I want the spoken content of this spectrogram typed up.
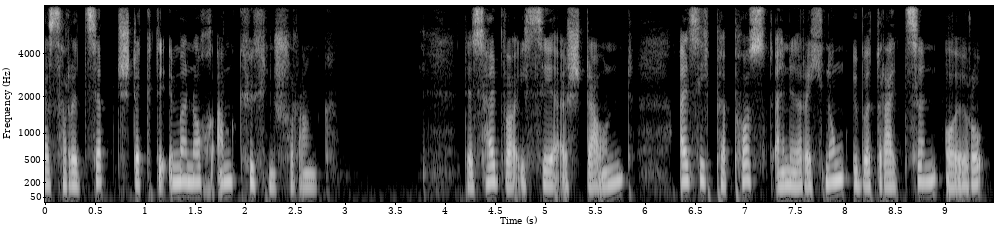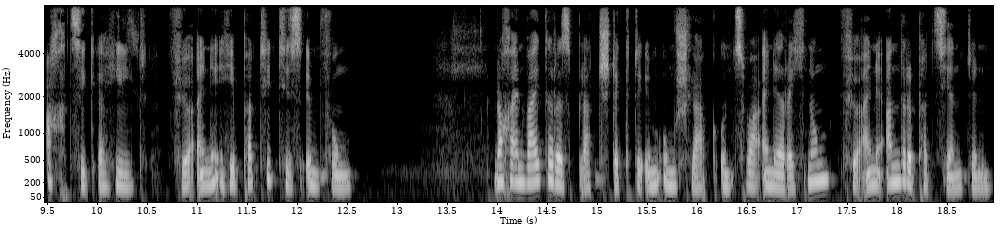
Das Rezept steckte immer noch am Küchenschrank. Deshalb war ich sehr erstaunt, als ich per Post eine Rechnung über 13,80 Euro erhielt für eine Hepatitis-Impfung. Noch ein weiteres Blatt steckte im Umschlag, und zwar eine Rechnung für eine andere Patientin.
